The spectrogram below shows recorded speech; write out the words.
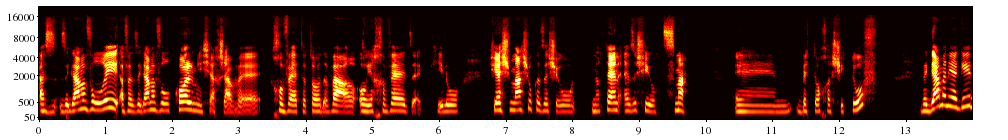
אז זה גם עבורי אבל זה גם עבור כל מי שעכשיו אה, חווה את אותו דבר או יחווה את זה כאילו שיש משהו כזה שהוא נותן איזושהי עוצמה אה, בתוך השיתוף. וגם אני אגיד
